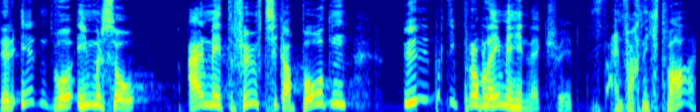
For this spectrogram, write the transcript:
der irgendwo immer so 1,50 Meter ab Boden über die Probleme hinweg schwebt. Das ist einfach nicht wahr.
